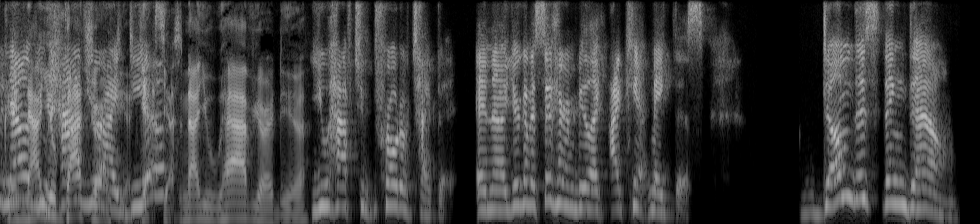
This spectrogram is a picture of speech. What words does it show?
okay, now, now, you, you got your idea. idea. Yes, yes. Now you have your idea. You have to prototype it. And uh, you're going to sit here and be like, I can't make this dumb this thing down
